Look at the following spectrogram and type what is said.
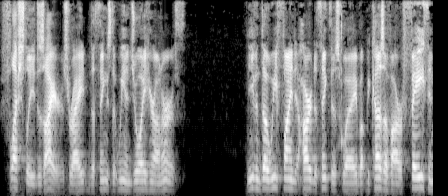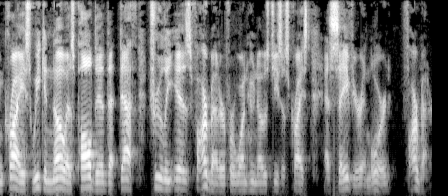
fleshly desires, right? The things that we enjoy here on earth. Even though we find it hard to think this way, but because of our faith in Christ, we can know, as Paul did, that death truly is far better for one who knows Jesus Christ as Savior and Lord. Far better.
